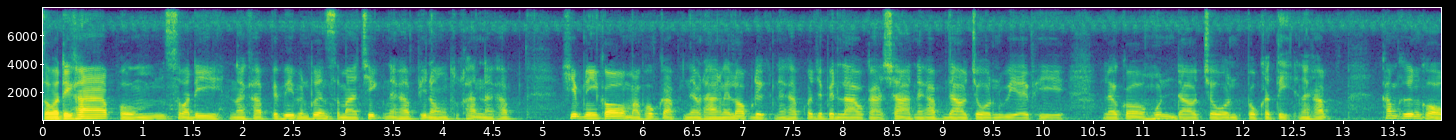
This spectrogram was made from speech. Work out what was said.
สวัสดีครับผมสวัสดีนะครับพี่พี่ๆเพื่อนๆสมาชิกนะครับ พี่น้องทุกท่านนะครับคลิปนี้ก็มาพบกับแนวทางในรอบดึกนะครับ ก็จะเป็นราวกาชาตินะครับ ดาวโจน VIP แล้วก็หุ้นดาวโจนปกตินะครับค่ำคืนของ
